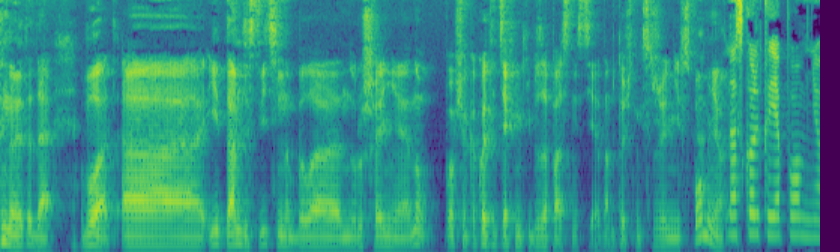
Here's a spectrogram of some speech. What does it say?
Ну, это да. Вот. А, и там действительно было нарушение, ну, в общем, какой-то техники безопасности. Я там точно, к сожалению, не вспомню. Насколько я помню,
